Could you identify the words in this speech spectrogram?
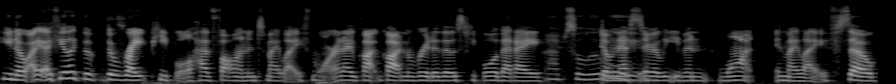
you know, I, I feel like the the right people have fallen into my life more, and I've got gotten rid of those people that I absolutely don't necessarily even want in my life. So,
